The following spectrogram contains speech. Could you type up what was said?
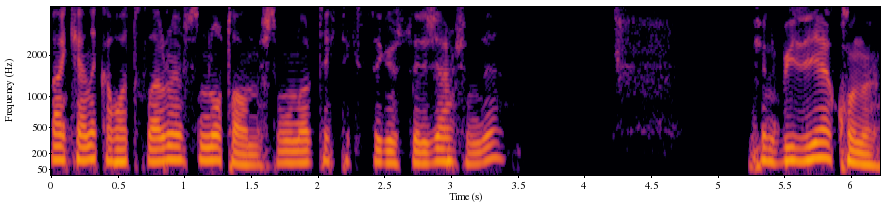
Ben kendi kapattıklarımın hepsini not almıştım. Onları tek tek size göstereceğim şimdi. Şimdi bir diğer konu.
